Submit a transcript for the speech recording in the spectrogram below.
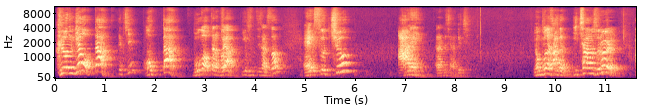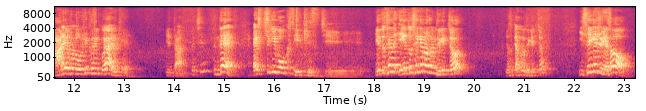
그런 게 없다. 그치? 없다. 뭐가 없다는 거야? 이게 무슨 뜻이 알았어? x축 아래라는 뜻이야. 그치? 0보다 작은 2차 함수를 아래 블록을 그릴 거야. 이렇게. 일단. 그치? 근데 x축이 뭐 그래서 이렇게 있었지. 얘도 세, 얘도 세 개만 그리면 되겠죠? 여섯 개 안 그려도 되겠죠? 이 세 개 중에서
